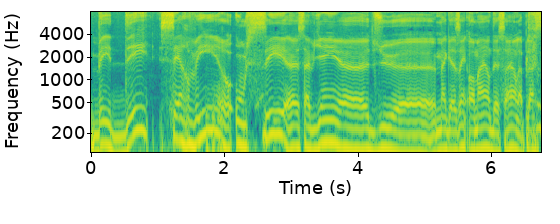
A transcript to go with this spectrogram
B, desservir ou C, euh, ça vient euh, du euh, magasin Homer Dessert, la place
